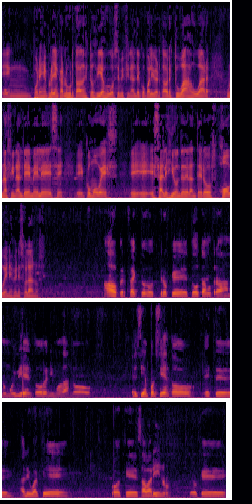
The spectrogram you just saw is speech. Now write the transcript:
en, por ejemplo, Giancarlo Hurtado en estos días jugó semifinal de Copa Libertadores, tú vas a jugar una final de MLS. Eh, ¿Cómo ves eh, eh, esa legión de delanteros jóvenes venezolanos? Ah, perfecto. Creo que todos estamos trabajando muy bien, todos venimos dando el 100%, este, al igual que, que Sabarino. Creo que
